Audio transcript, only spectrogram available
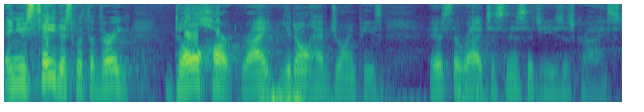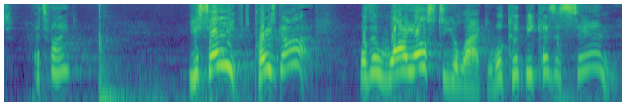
and you say this with a very dull heart, right? You don't have joy and peace. It's the righteousness of Jesus Christ. That's fine. You're saved. Praise God. Well, then why else do you lack it? Well, it could be because of sin.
